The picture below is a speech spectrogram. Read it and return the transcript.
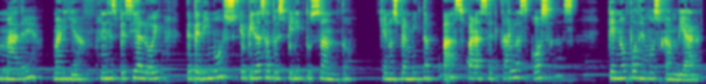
Madre María, en especial hoy, te pedimos que pidas a tu Espíritu Santo que nos permita paz para aceptar las cosas que no podemos cambiar,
